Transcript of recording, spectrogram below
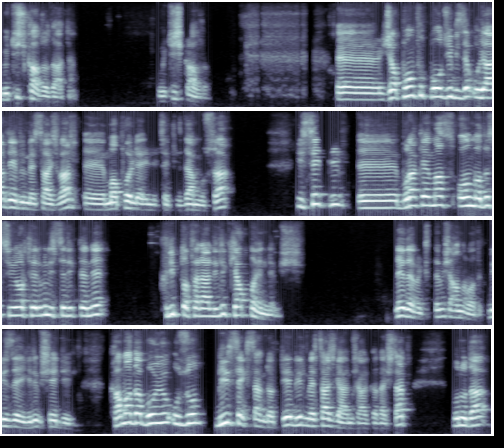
Müthiş kadro zaten. Müthiş kadro. Ee, Japon futbolcu bize uyar diye bir mesaj var. Ee, Mapole 58'den Musa. İstekli e, Burak Elmas olmadı. Senior Terim'in istediklerini kripto fenerlilik yapmayın demiş. Ne demek istemiş anlamadık. Bizle ilgili bir şey değil. Kamada boyu uzun 1.84 diye bir mesaj gelmiş arkadaşlar. Bunu da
